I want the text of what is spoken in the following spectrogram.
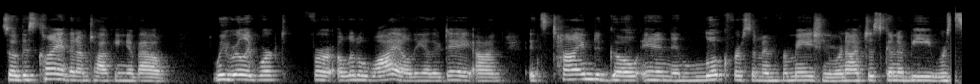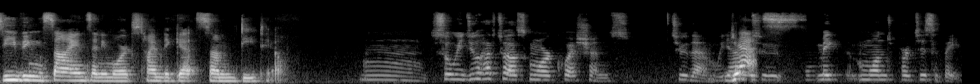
So, this client that I'm talking about, we really worked for a little while the other day on it's time to go in and look for some information. We're not just going to be receiving signs anymore, it's time to get some detail. Mm. So we do have to ask more questions to them. We have Yes. to make them want to participate.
